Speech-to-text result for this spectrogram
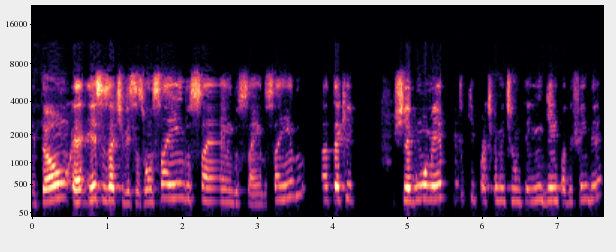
Então, é, esses ativistas vão saindo, saindo, saindo, saindo, até que chega um momento que praticamente não tem ninguém para defender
